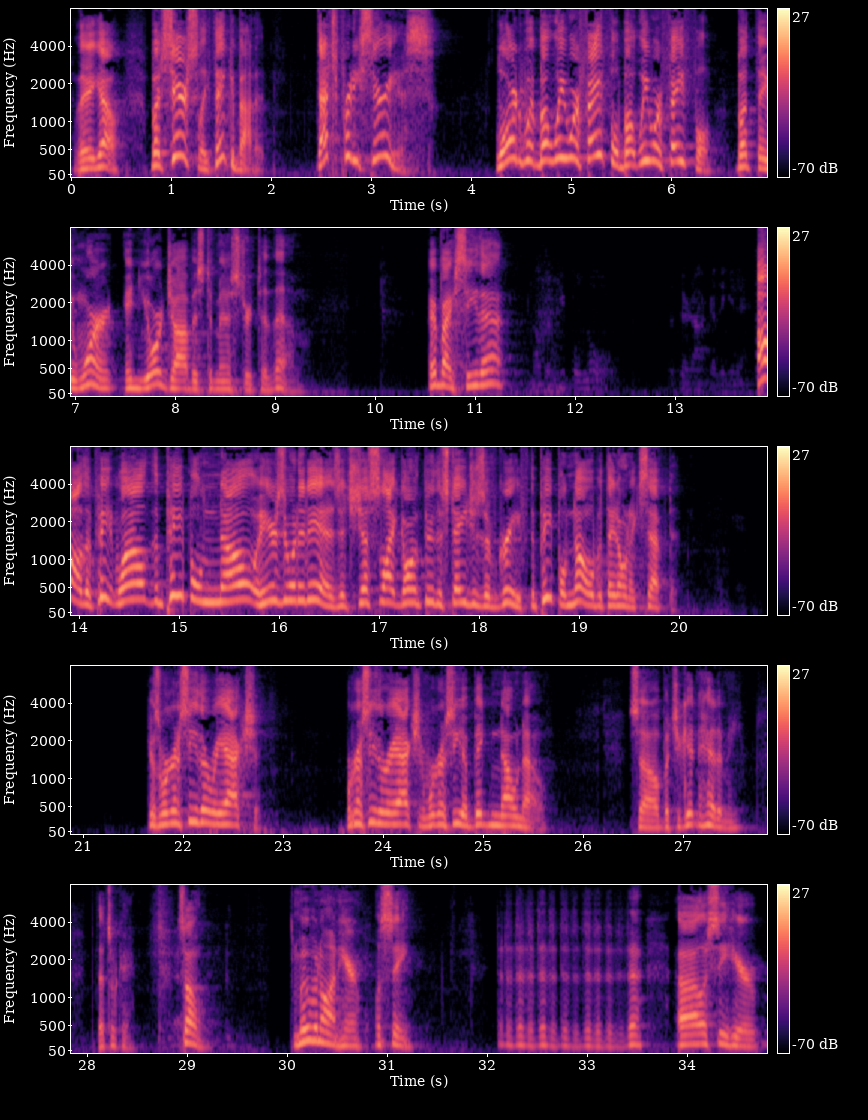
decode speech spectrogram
There you go. But seriously, think about it. That's pretty serious. Lord, but we were faithful, but we were faithful but they weren't, and your job is to minister to them. Everybody see that? Oh, the people. Well, the people know. Here's what it is. It's just like going through the stages of grief. The people know, but they don't accept it because we're going to see their reaction. We're going to see the reaction. We're going to see a big no-no. So, but you're getting ahead of me. But that's okay. So, moving on here. Let's see. Uh, let's see here.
